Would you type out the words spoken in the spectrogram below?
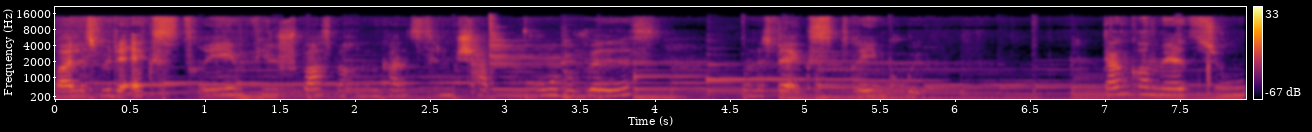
Weil es würde extrem viel Spaß machen. Du kannst hinschatten, wo du willst. Und es wäre extrem cool. Dann kommen wir zu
